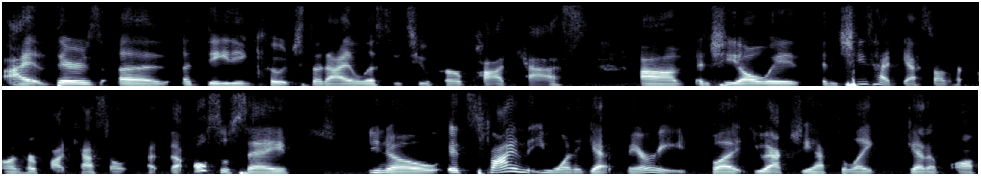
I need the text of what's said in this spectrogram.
I there's a, a dating coach that I listen to her podcast, um, and she always and she's had guests on her on her podcast that also say, you know, it's fine that you want to get married, but you actually have to like get up off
